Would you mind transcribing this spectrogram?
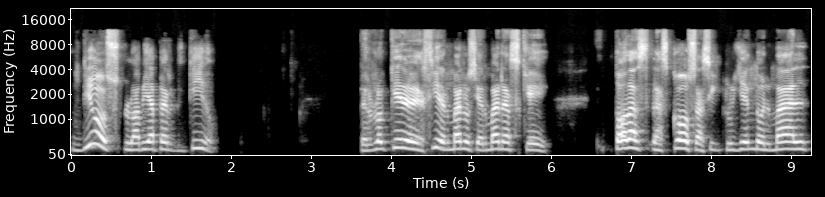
Dios lo había permitido. Pero no quiere decir, hermanos y hermanas, que todas las cosas, incluyendo el mal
